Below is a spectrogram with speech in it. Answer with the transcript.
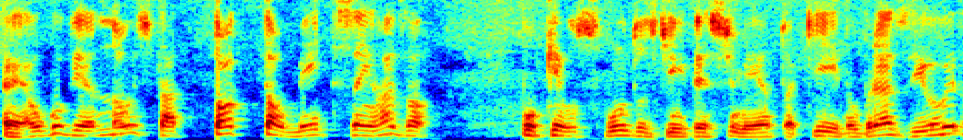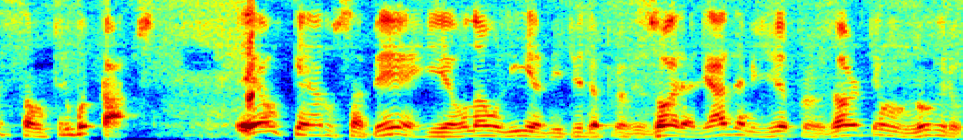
é, o governo não está totalmente sem razão, porque os fundos de investimento aqui no Brasil eles são tributados. Eu quero saber, e eu não li a medida provisória, aliás, a medida provisória tem um número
